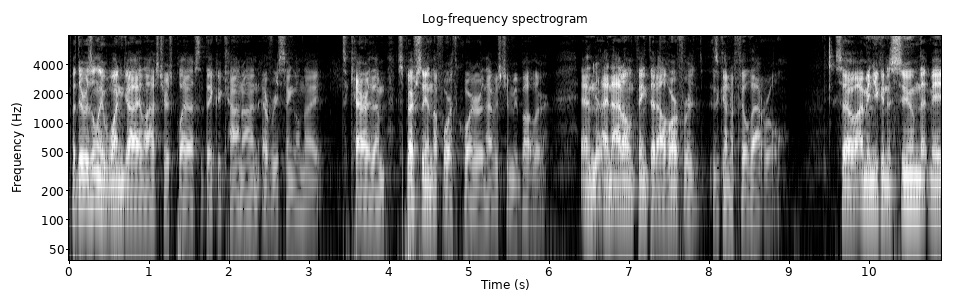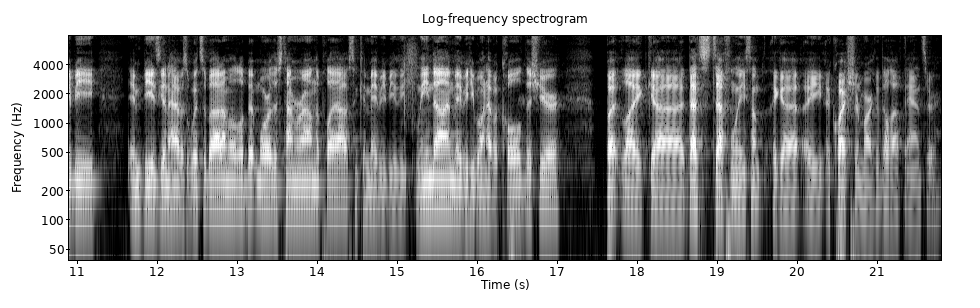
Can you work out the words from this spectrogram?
But there was only one guy in last year's playoffs that they could count on every single night to carry them, especially in the fourth quarter, and that was Jimmy Butler. And Yeah. and I don't think that Al Horford is going to fill that role. So I mean, you can assume that maybe Embiid's going to have his wits about him a little bit more this time around in the playoffs, and can maybe be leaned on. Maybe he won't have a cold this year, but like uh, that's definitely something like a, a, a question mark that they'll have to answer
